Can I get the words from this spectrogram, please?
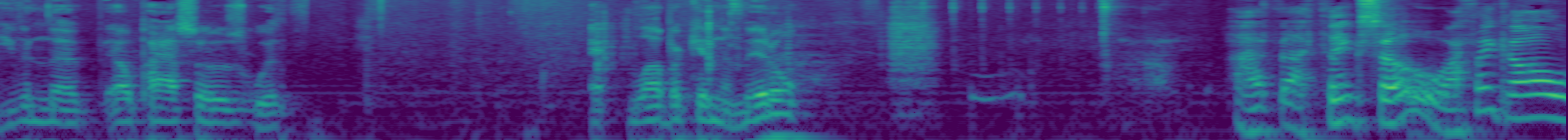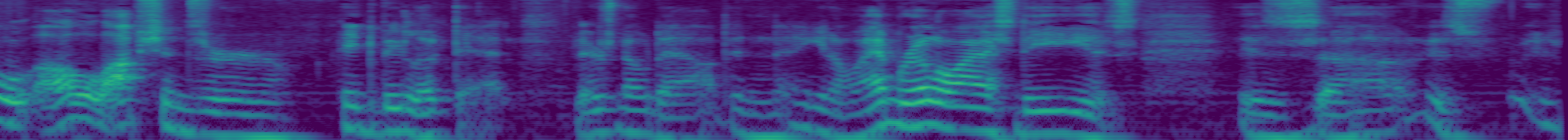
even the El Pasos with Lubbock in the middle? I, I think so. I think all all options are need to be looked at. There's no doubt, and you know Amarillo ISD is is uh, is, is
